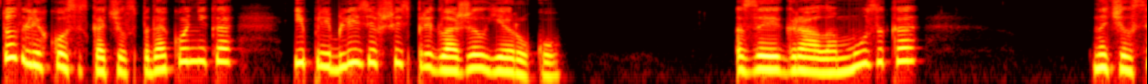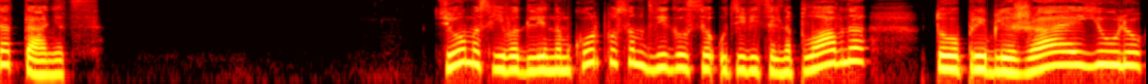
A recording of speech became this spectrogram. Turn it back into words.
Тот легко соскочил с подоконника и, приблизившись, предложил ей руку. Заиграла музыка, начался танец. Тёма с его длинным корпусом двигался удивительно плавно, то приближая Юлю,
